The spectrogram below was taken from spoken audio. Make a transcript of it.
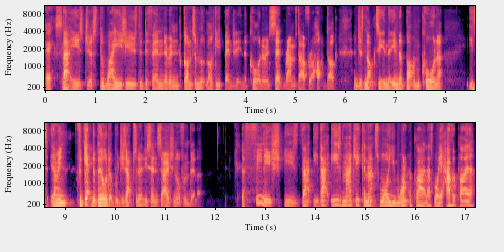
Excellent. That is just the way he's used the defender and gone to look like he's bending it in the corner and sent Ramsdale for a hot dog and just knocked it in the in the bottom corner. It's I mean, forget the build up, which is absolutely sensational from Villa. The finish is that that is magic, and that's why you want a player. That's why you have a player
